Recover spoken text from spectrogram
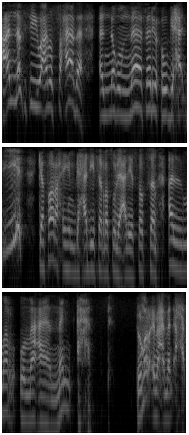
عن نفسه وعن الصحابة أنهم ما فرحوا بحديث كفرحهم بحديث الرسول عليه الصلاة والسلام المرء مع من أحب. المرء مع من أحب.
